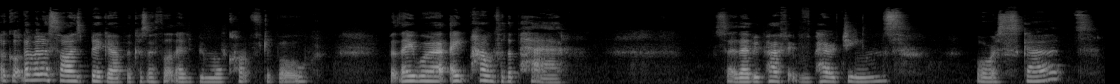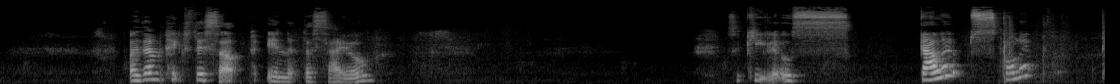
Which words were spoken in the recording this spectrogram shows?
I got them in a size bigger because I thought they'd be more comfortable, but they were £8 for the pair, so they'd be perfect with a pair of jeans or a skirt. I then picked this up in the sale. It's a cute little scallop, scallop? I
